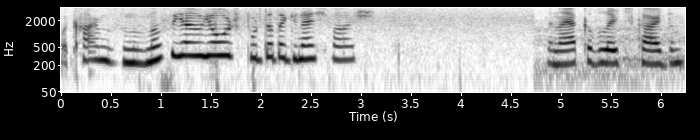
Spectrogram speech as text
Bakar mısınız nasıl yağıyor? Burada da güneş var. Ben ayakkabıları çıkardım.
